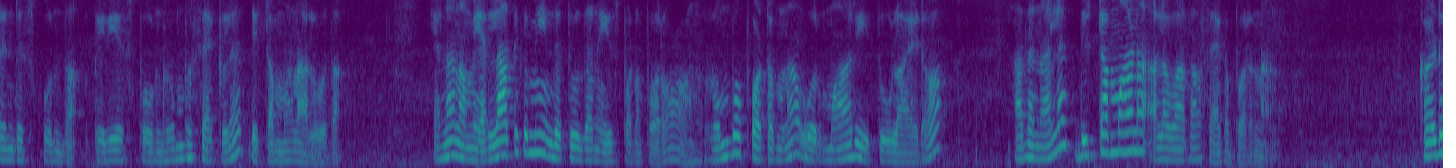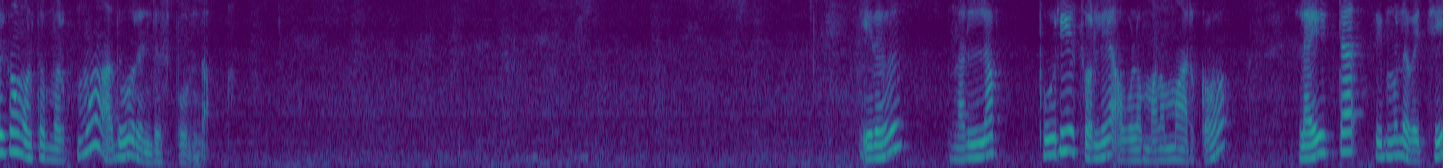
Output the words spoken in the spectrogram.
ரெண்டு ஸ்பூன் தான். பெரிய ஸ்பூன் ரொம்ப சேர்க்கல திட்டமான அளவு தான். ஏன்னா நம்ம எல்லாத்துக்குமே இந்த தூள் தானே யூஸ் பண்ண போகிறோம் ரொம்ப போட்டோம்னா ஒரு மாதிரி தூள் ஆகிடும் அதனால் திட்டமான அளவாக தான் சேர்க்க போகிறேன் நான். கடுகும் உளுத்தம் பருப்புமோ அதுவும் ரெண்டு ஸ்பூன் தான். இது நல்லா பொரிய சொல்லி அவ்வளோ மனமாக இருக்கும். லைட்டாக சிம்மில் வச்சு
